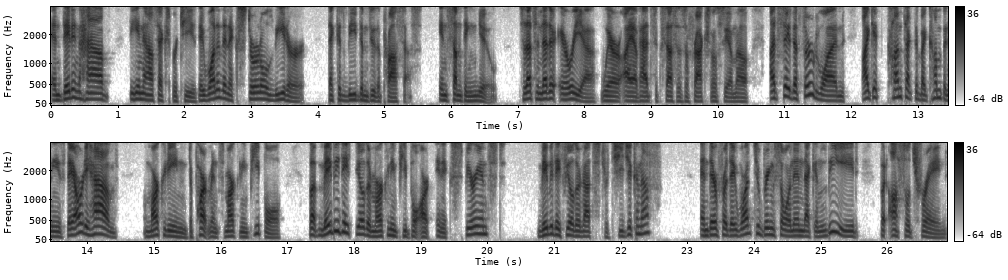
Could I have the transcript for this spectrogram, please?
And they didn't have the in-house expertise. They wanted an external leader that could lead them through the process in something new. So that's another area where I have had success as a fractional CMO. I'd say the third one I get contacted by companies, they already have marketing departments, marketing people, but maybe they feel their marketing people are inexperienced. Maybe they feel they're not strategic enough. And therefore, they want to bring someone in that can lead, but also train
